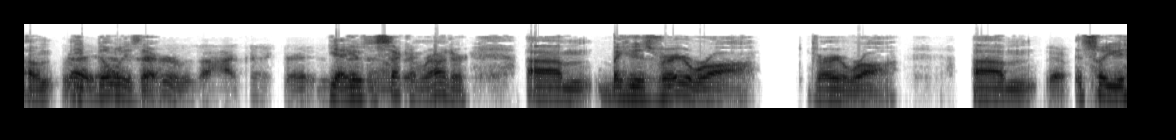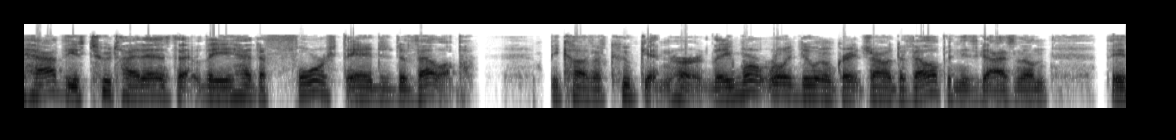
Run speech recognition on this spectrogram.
Um, Right, the abilities yeah, there. Trevor was a high pick, right? Yeah, he was a second rounder, um, but he was very raw, very raw. Um, Yep. So you have these two tight ends that they had to force they had to develop because of Coop getting hurt. They weren't really doing a great job of developing these guys, and then they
